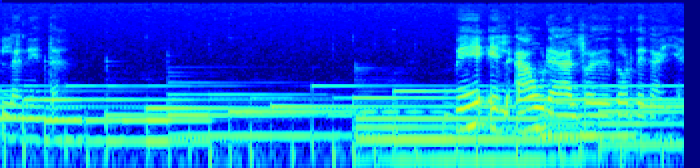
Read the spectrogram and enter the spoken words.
planeta. El aura alrededor de Gaia.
